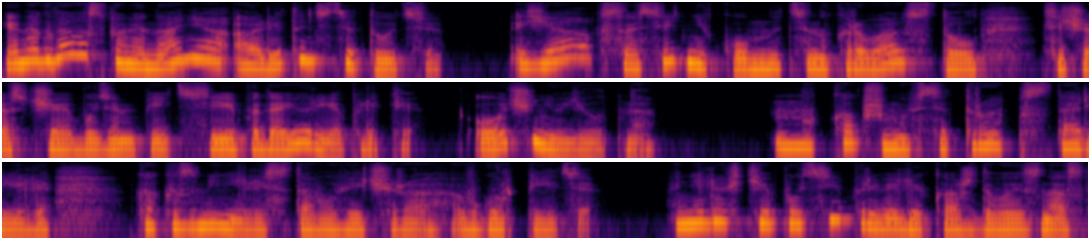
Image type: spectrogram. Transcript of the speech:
иногда воспоминания о Лит-институте. Я в соседней комнате накрываю стол, сейчас чай будем пить, и подаю реплики. Очень уютно. Но как же мы все трое постарели, как изменились с того вечера в Горпеде. Нелегкие пути привели каждого из нас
